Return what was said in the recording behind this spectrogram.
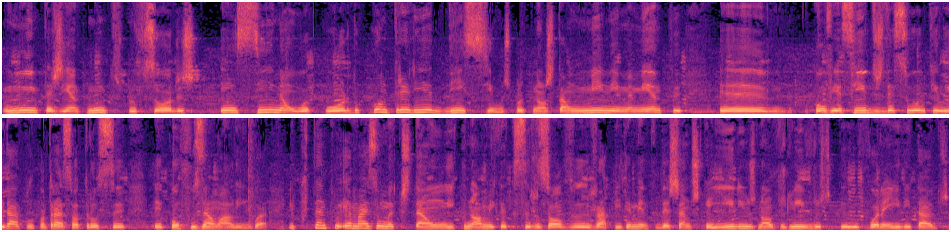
muita gente, muitos professores ensinam o acordo contrariadíssimos, porque não estão minimamente eh, convencidos da sua utilidade. Pelo contrário, só trouxe eh, confusão à língua. E, portanto, é mais uma questão económica que se resolve rapidamente. Deixamos cair e os novos livros que forem editados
